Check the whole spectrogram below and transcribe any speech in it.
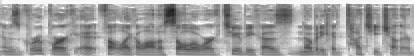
it was group work, it felt like a lot of solo work too because nobody could touch each other.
